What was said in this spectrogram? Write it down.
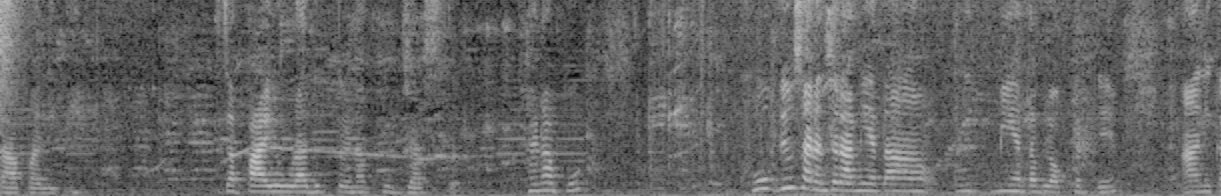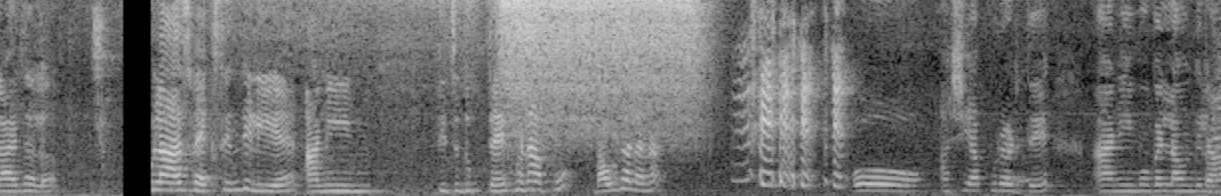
ताप आली. तिचा पाय एवढा दुखतोय ना खूप जास्त. है ना आपू? खूप दिवसानंतर आम्ही आता मी मी आता ब्लॉग करते. आणि काय झालं? तुला आज व्हॅक्सिन दिली आहे आणि तिचं दुखतंय. हो ना आपू? भाऊ झाला ना? ओ अशी आपू रडते आणि मोबाईल लावून दिला.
